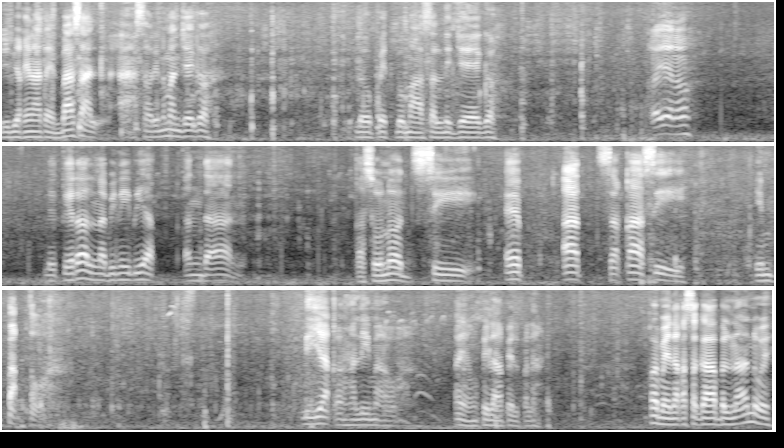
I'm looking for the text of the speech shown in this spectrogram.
Bibiyakin natin. Basal. Ah, sorry naman, Diego. Lupit bumasal ni Diego. Ayan oh. Literal na binibiyak. Andaan. Kasunod si F at saka si Impacto. Biyak ang halimaw. Ay, ang pilapel pala. May nakasagabal na ano eh.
